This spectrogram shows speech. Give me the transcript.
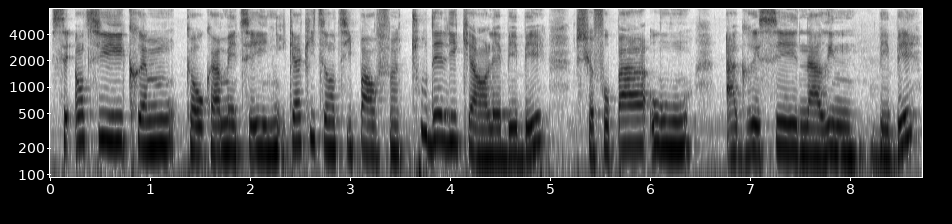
c'est anti-crème il y a qui anti-parfum tout délicat en les bébés, puisqu'il faut pas ou agresser narine bébé,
